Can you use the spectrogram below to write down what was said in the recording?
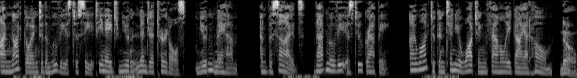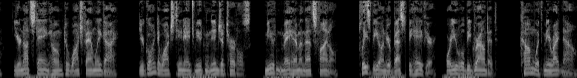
I'm not going to the movies to see Teenage Mutant Ninja Turtles, Mutant Mayhem. And besides, that movie is too crappy. I want to continue watching Family Guy at home. No, you're not staying home to watch Family Guy. You're going to watch Teenage Mutant Ninja Turtles, Mutant Mayhem and that's final. Please be on your best behavior, or you will be grounded. Come with me right now.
